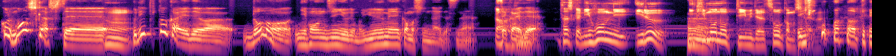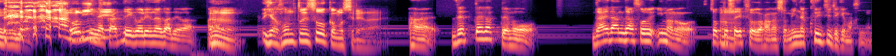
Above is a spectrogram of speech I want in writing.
これもしかして、うんクリプト界では、どの日本人よりも有名かもしれないですね。あ世界で。確かに日本にいる生き物っていう意味ではそうかもし生れない。き物っていう意味で あの大きなカテゴリーの中では。はいうん。いや、本当にそうかもしれない。はい。絶対だってもう、財団ではそういう今のちょっとしたエピソードの話をみんな食いついてきますもん。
